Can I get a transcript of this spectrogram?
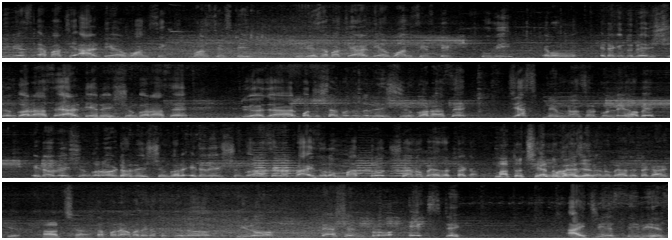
TVS Apache RTR one six one fifty TVS Apache RTR one fifty এবং এটা কিন্তু রেজিস্ট্রেশন করা আছে আরটিআর রেজিস্ট্রেশন করা আছে। দুই হাজার পঁচিশ সাল পর্যন্ত রেজিস্ট্রেশন করা আছে। জাস্ট নেম ট্রান্সফার করলেই হবে। এটাও রেজিস্ট্রেশন করা ওইটাও রেজিস্ট্রেশন করা। এটা রেজিস্ট্রেশন করা আছে এটার প্রাইস হলো মাত্র ছিয়ানব্বই হাজার টাকা। মাত্র ছিয়ানব্বই হাজার? ছিয়ানব্বই হাজার টাকা আরটিআর আচ্ছা। তারপরে আমাদের কাছে ছিল Hero Passion Pro X tech I three S CBS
